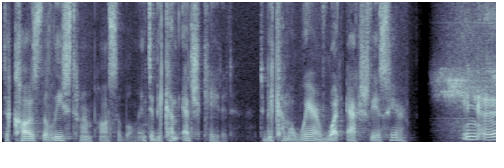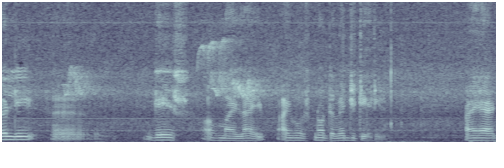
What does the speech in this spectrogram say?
to cause the least harm possible and to become educated, to become aware of what actually is here. In early uh, days of my life, I was not a vegetarian. I had,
